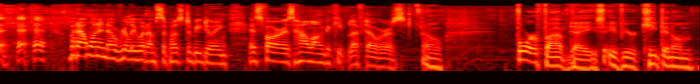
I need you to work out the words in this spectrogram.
but I want to know really what I'm supposed to be doing as far as how long to keep leftovers. Oh, four or five days if you're keeping them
